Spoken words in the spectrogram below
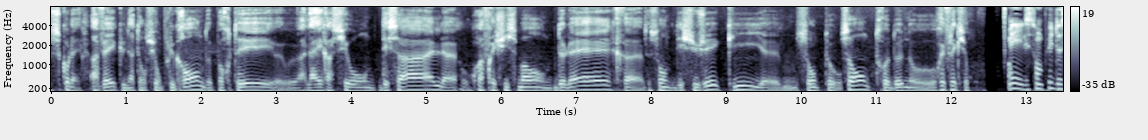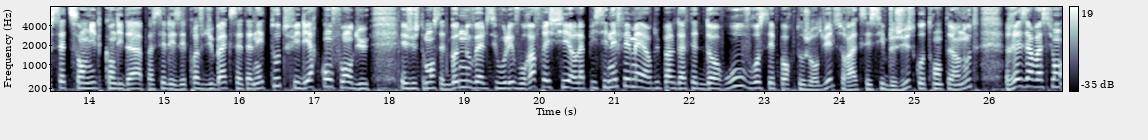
scolaires, avec une attention plus grande portée à l'aération des salles, au rafraîchissement de l'air. Euh, ce sont des sujets qui euh, sont au centre de nos réflexions. Et ils sont plus de 700 000 candidats à passer les épreuves du bac cette année, toutes filières confondues. Et justement, cette bonne nouvelle, si vous voulez vous rafraîchir, la piscine éphémère du parc de la Tête d'Or rouvre ses portes aujourd'hui. Elle sera accessible jusqu'au 31 août. Réservation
